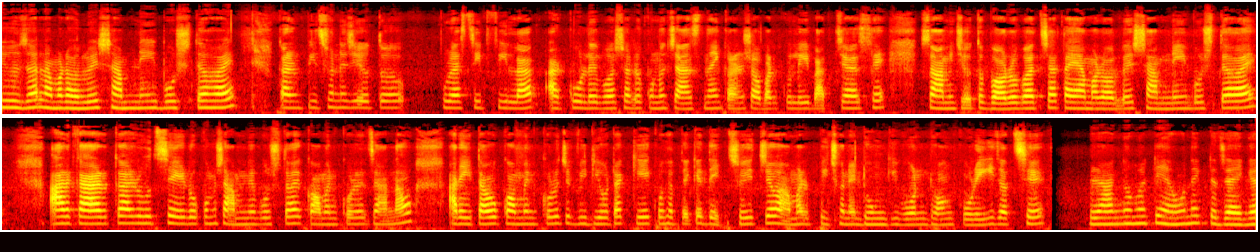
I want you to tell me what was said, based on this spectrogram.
ইউজুয়াল আমার অলওয়েজ সামনেই বসতে হয়। কারণ পিছনে যেহেতু পুরা সিট ফিল আপ আর কোলে বসারও কোনো চান্স নাই, কারণ সবার কোলেই বাচ্চা আছে। সো আমি যেহেতু বড় বাচ্চা, তাই আমার অলওয়েজ সামনেই বসতে হয়। আর কার কার হচ্ছে এরকম সামনে বসতে হয় কমেন্ট করে জানাও। আর এটাও কমেন্ট করো যে, ভিডিওটা কে কোথা থেকে দেখছ? এই চেয়েও আমার পিছনে ঢঙ্গি বোন ঢং করেই যাচ্ছে। রাঙ্গামাটি এমন একটা জায়গা,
